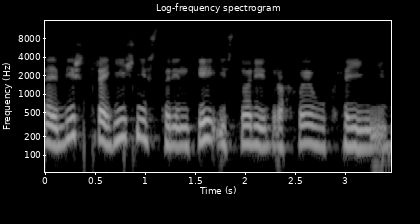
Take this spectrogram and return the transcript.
найбільш трагічні сторінки історії дрохви в Україні.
